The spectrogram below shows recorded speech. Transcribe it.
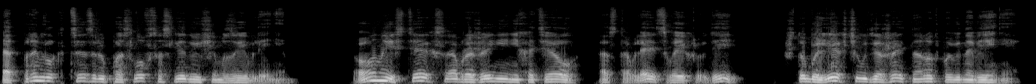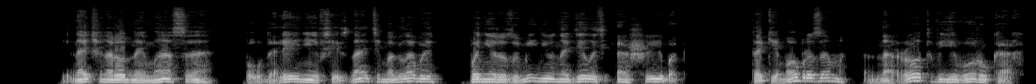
отправил к Цезарю послов со следующим заявлением. Он из тех соображений не хотел оставлять своих людей, чтобы легче удержать народ повиновения. Иначе народная масса по удалении всей знати могла бы по неразумению наделать ошибок. Таким образом, народ в его руках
